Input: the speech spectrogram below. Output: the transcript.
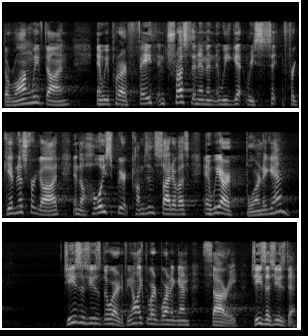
the wrong we've done, and we put our faith and trust in Him, and we get forgiveness for God, and the Holy Spirit comes inside of us, and we are born again. Jesus used the word. If you don't like the word born again, sorry. Jesus used it.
